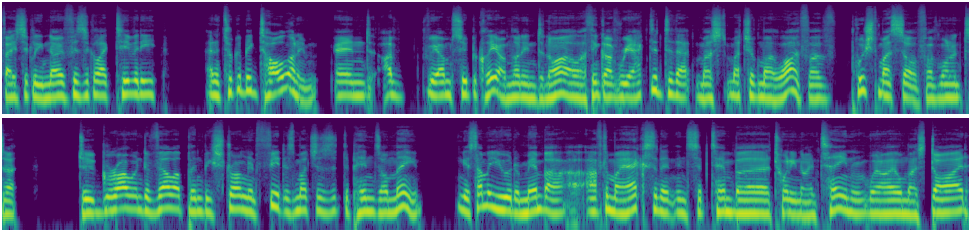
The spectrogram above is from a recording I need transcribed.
basically no physical activity, and it took a big toll on him. And I've I'm super clear. I'm not in denial. I think I've reacted to that much much of my life. I've pushed myself. I've wanted to to grow and develop and be strong and fit as much as it depends on me. You know, some of you would remember uh, after my accident in September 2019, when I almost died.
